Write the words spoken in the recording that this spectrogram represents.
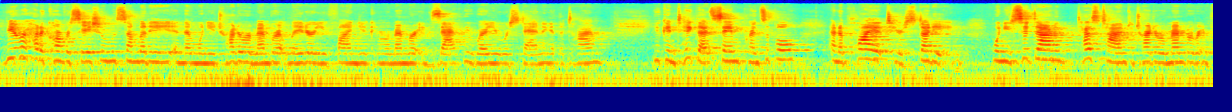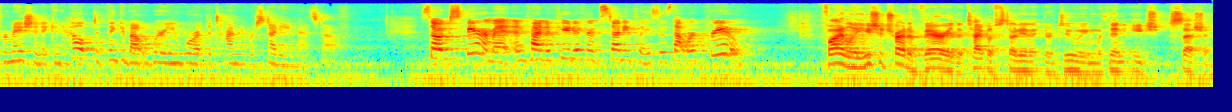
Have you ever had a conversation with somebody and then when you try to remember it later, you find you can remember exactly where you were standing at the time? You can take that same principle and apply it to your studying. When you sit down at test time to try to remember information, it can help to think about where you were at the time you were studying that stuff. So experiment and find a few different study places that work for you. Finally, you should try to vary the type of studying that you're doing within each session.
